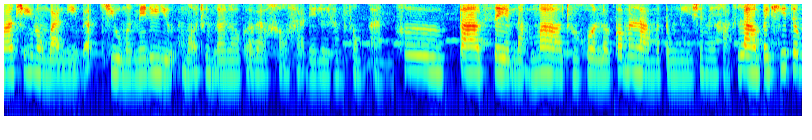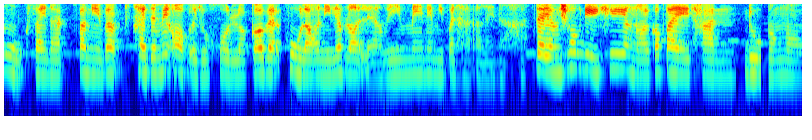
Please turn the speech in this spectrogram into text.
มากที่โรงพยาบาลนี้แบบคิวมันไม่ได้เยอะหมอถึงแล้วเราก็แบบเข้าหาได้เลยทั้งสองอัน คือตาอักเสบหนักมากทุกคนแล้วก็ก็มันลามมาตรงนี้ใช่ไหมคะลามไปที่จมูกไซนัสตอนนี้แบบหายใจไม่ออกเลยทุกคน แล้วก็แบบหูเราอันนี้เรียบร้อยแล้ว ไม่ไม่ได้มีปัญหาอะไรนะคะ แต่ยังโชคดีที่อย่างน้อยก็ไปทันดูน้อง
